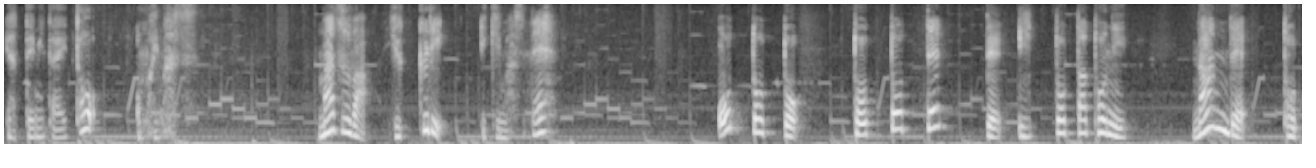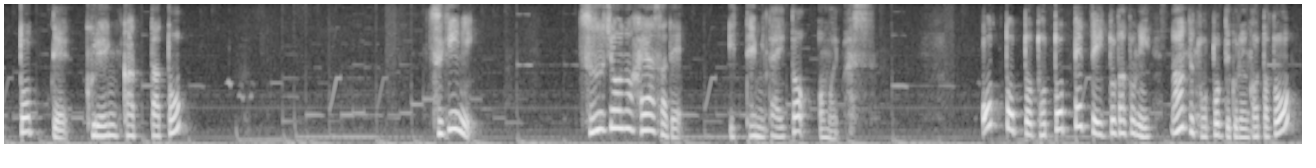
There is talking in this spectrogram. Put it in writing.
やってみたいと思います。まずはゆっくりいきますね。おっとっと、とっとってって言っとったとに、なんでとっとってくれんかったと？次に、通常の速さで言ってみたいと思います。おっとっととっとってって言っとったとに、なんでとっとってくれんかったと？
